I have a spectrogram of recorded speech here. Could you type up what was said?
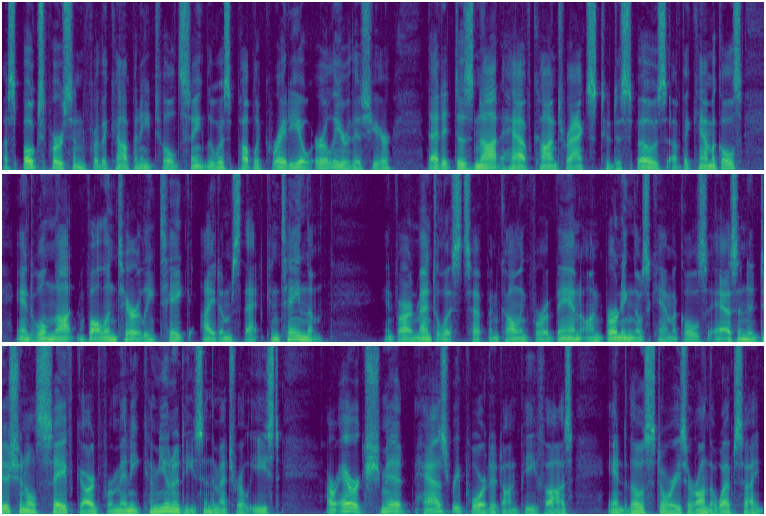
A spokesperson for the company told St. Louis Public Radio earlier this year that it does not have contracts to dispose of the chemicals and will not voluntarily take items that contain them. Environmentalists have been calling for a ban on burning those chemicals as an additional safeguard for many communities in the Metro East. Our Eric Schmid has reported on PFAS, and those stories are on the website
